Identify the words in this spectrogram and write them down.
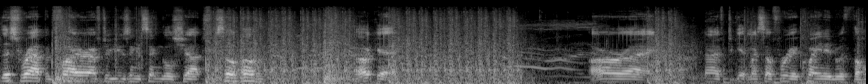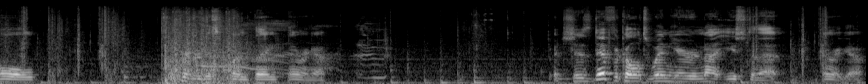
this rapid fire after using single shot for so long. Okay. Alright. Now I have to get myself reacquainted with the whole trigger discipline thing. There we go. Which is difficult when you're not used to that. There we go.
